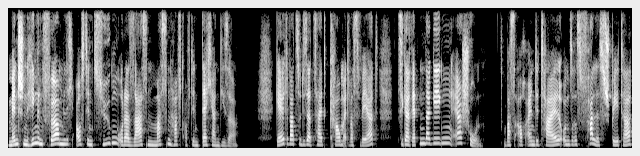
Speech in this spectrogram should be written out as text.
Menschen hingen förmlich aus den Zügen oder saßen massenhaft auf den Dächern dieser. Geld war zu dieser Zeit kaum etwas wert, Zigaretten dagegen eher schon, was auch ein Detail unseres Falles später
